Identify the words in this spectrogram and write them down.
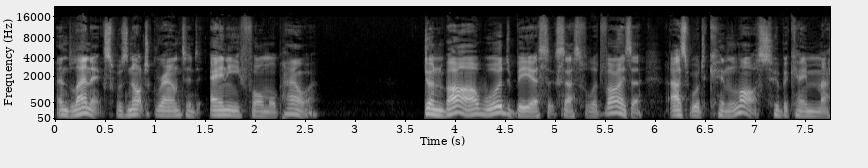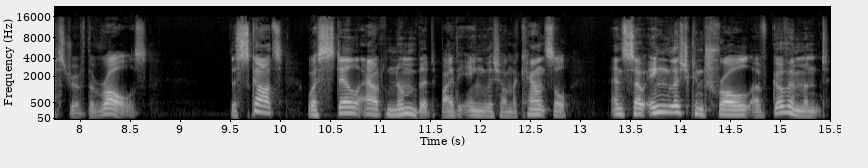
and Lennox was not granted any formal power. Dunbar would be a successful adviser, as would Kinloss, who became Master of the Rolls. The Scots were still outnumbered by the English on the council, and so English control of government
